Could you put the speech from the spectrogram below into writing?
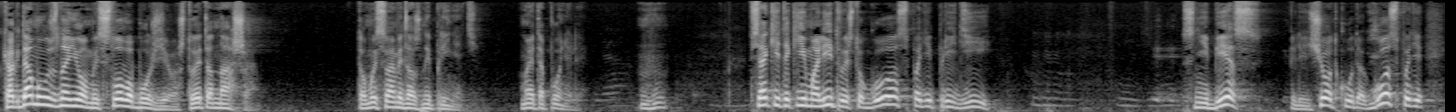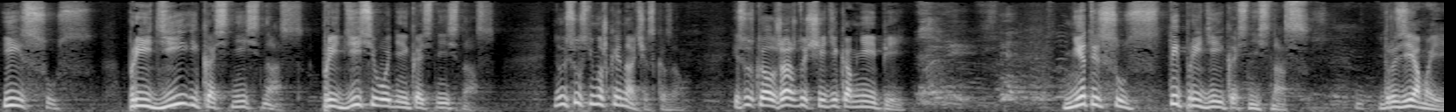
когда мы узнаем из Слова Божьего, что это наше, то мы с вами должны принять. Мы это поняли. Угу. Всякие такие молитвы, что «Господи, приди» с небес или еще откуда. Господи Иисус, приди и коснись нас. Приди сегодня и коснись нас. Ну, Иисус немножко иначе сказал. Иисус сказал, жаждущий, иди ко мне и пей. Нет, Иисус, ты приди и коснись нас. Друзья мои,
